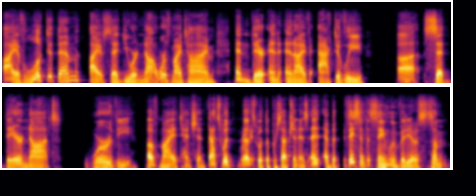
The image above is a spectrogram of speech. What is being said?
I have looked at them. I have said, you are not worth my time. And they're, and, and I've actively, uh, said they're not worthy of my attention. That's what, that's what the perception is. And, and- but if they sent the same Loom video to some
